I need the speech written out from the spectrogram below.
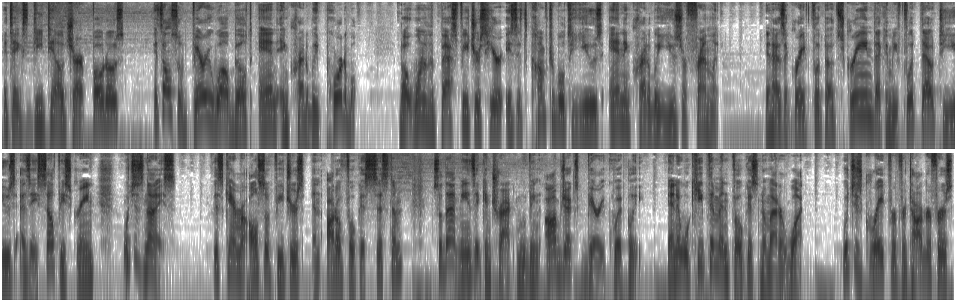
it takes detailed sharp photos, it's also very well built and incredibly portable. But one of the best features here is it's comfortable to use and incredibly user friendly. It has a great flip out screen that can be flipped out to use as a selfie screen, which is nice. This camera also features an autofocus system, so that means it can track moving objects very quickly, and it will keep them in focus no matter what, which is great for photographers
